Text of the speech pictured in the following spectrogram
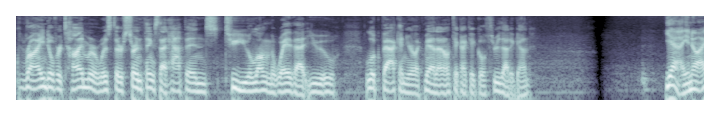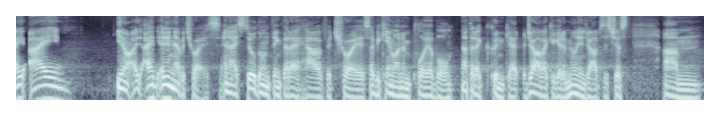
grind over time or was there certain things that happened to you along the way that you look back and you're like man i don't think i could go through that again yeah, you know, I, I you know, I, I didn't have a choice, and I still don't think that I have a choice. I became unemployable. Not that I couldn't get a job; I could get a million jobs. It's just, um,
